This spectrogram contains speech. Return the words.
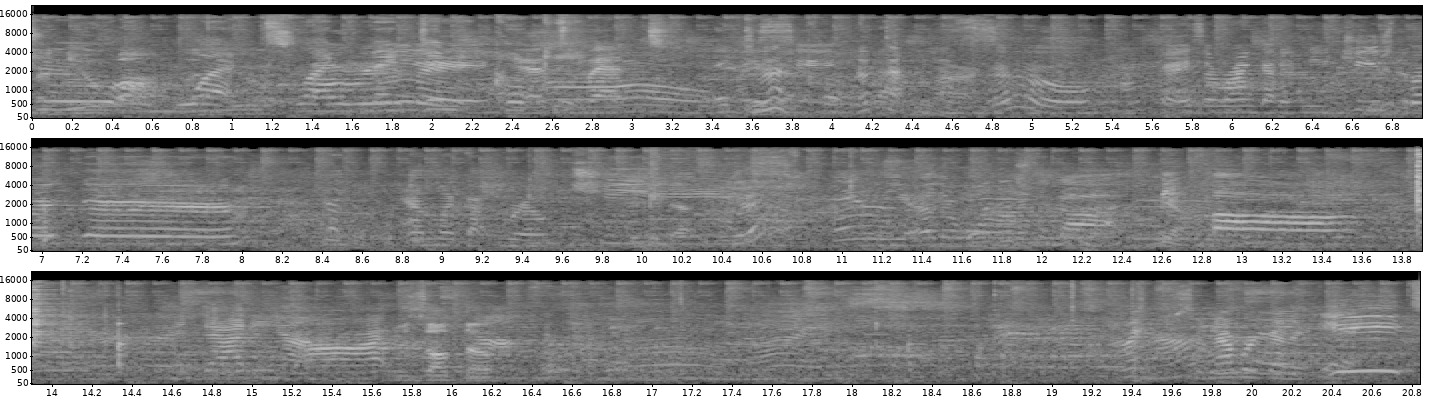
too um, wet. Like Oh, they really? didn't cook Yeah, it's it. wet. Oh, They didn't see. cook that part. Oh, okay. So Ryan got a new cheeseburger. Emma got grilled cheese. And the other one got meatballs. And Daddy got. Risotto. Oh, nice. Alright, so now we're gonna eat.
